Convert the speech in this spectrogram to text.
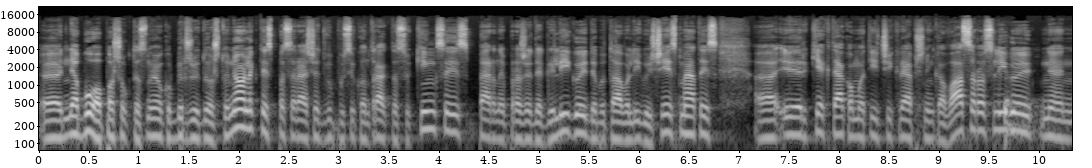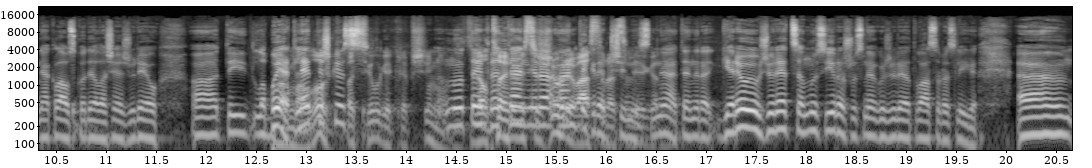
e, nebuvo pašauktas nuo Joko biržai 2018, pasirašė dvipusį kontraktą su Kingsais, pernai pražaidė Galygoje, debutavo lygoje šiais metais e, ir kiek teko matyti šį krepšininką vasaros lygoje, ne, neklaus, kodėl aš ją žiūrėjau, tai labai Normalu, atletiškas. Pasilgai krepšinio. Nu, tai, bet ten yra antikrepšinis, ne, ten yra geriau jau žiūrėti senus įrašus, negu žiūrėti vasaros lygą. Uh,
